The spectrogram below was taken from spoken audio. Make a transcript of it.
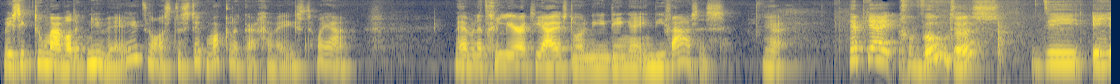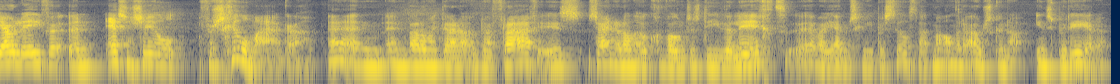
wist ik toen maar wat ik nu weet, dan was het een stuk makkelijker geweest. Maar ja, we hebben het geleerd juist door die dingen in die fases. Ja. Heb jij gewoontes die in jouw leven een essentieel verschil maken? En, en waarom ik daar nou ook naar vraag is, zijn er dan ook gewoontes die wellicht, waar jij misschien niet bij stilstaat, maar andere ouders kunnen inspireren?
